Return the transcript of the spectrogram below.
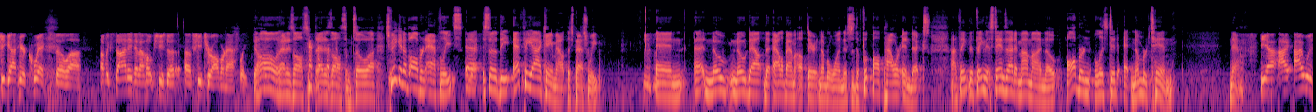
she got here quick. So uh, I'm excited, and I hope she's a, a future Auburn athlete. Oh, that is awesome. That is awesome. So, uh, speaking of Auburn athletes, uh, so the FPI came out this past week. And uh, no, no doubt that Alabama up there at number one. This is the Football Power Index. I think the thing that stands out in my mind, though, Auburn listed at number ten. Now, Yeah, I, I was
